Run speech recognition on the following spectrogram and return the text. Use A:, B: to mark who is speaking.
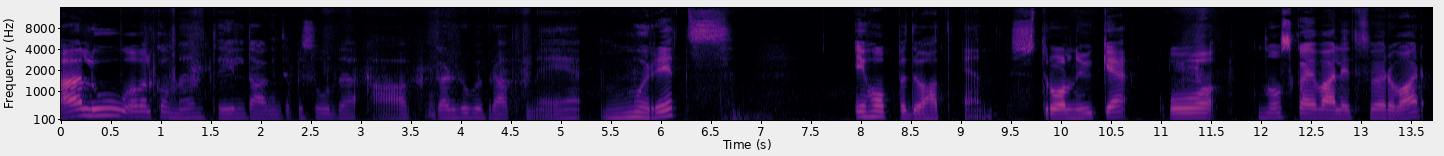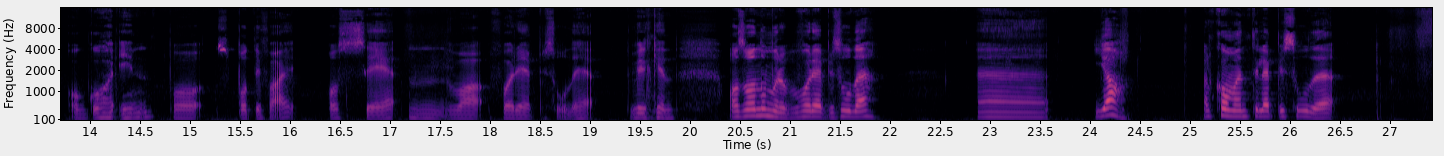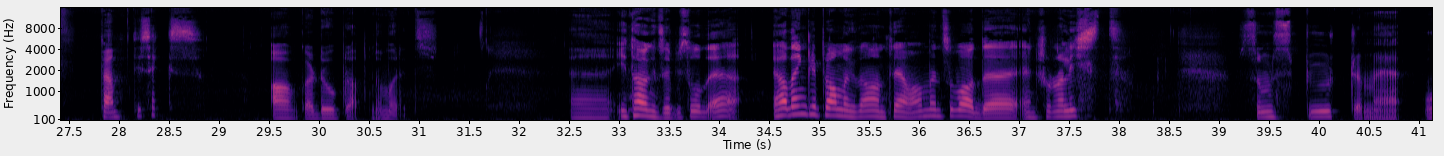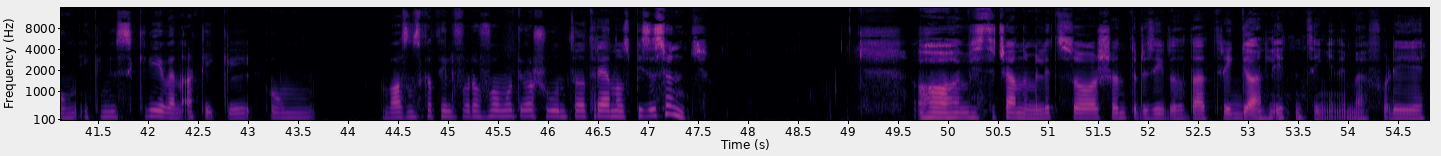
A: Hallo og velkommen til dagens episode av Garderobeprat med Moritz. Jeg håper du har hatt en strålende uke. Og nå skal jeg være litt føre var og gå inn på Spotify og se hva forrige episode het. Hvilken Hva som var nummeret på forrige episode. Uh, ja. Velkommen til episode 56 av Garderobeprat med Moritz. Eh, I dagens episode Jeg hadde egentlig planlagt et annet tema, men så var det en journalist som spurte meg om jeg kunne skrive en artikkel om hva som skal til for å få motivasjon til å trene og spise sunt. Og hvis du kjenner meg litt, så skjønte du sikkert at jeg trigga en liten ting inni meg, fordi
